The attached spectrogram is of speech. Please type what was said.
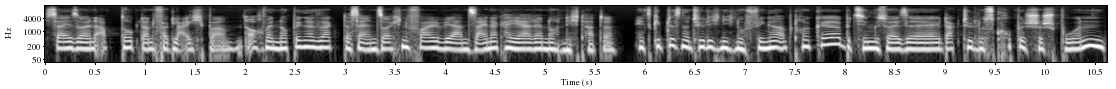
sei so ein Abdruck dann vergleichbar, auch wenn Noppinger sagt, dass er einen solchen Fall während seiner Karriere noch nicht hatte. Jetzt gibt es natürlich nicht nur Fingerabdrücke bzw. daktyloskopische Spuren,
